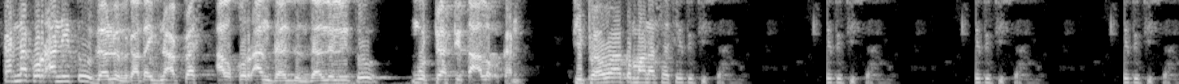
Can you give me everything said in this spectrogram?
karena Quran itu dalil, kata Ibn Abbas, Al-Quran dalil. Dalil itu mudah ditaklukkan. Dibawa ke mana saja itu bisa. Itu bisa. Itu bisa. Itu bisa.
